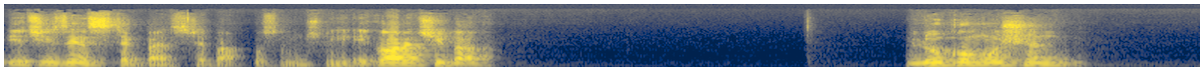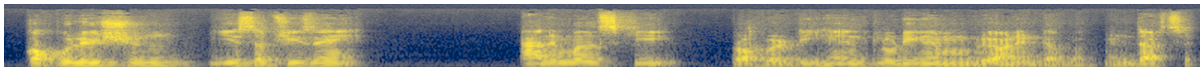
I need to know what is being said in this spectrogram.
ये चीज़ें स्टेप बाय स्टेप आपको समझनी है। एक और अच्छी बात लोकोमोशन कॉपुलेशन ये सब चीज़ें एनिमल्स की प्रॉपर्टी हैं including embryonic development that's it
